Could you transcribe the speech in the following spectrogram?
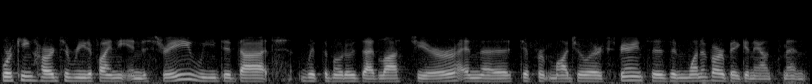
working hard to redefine the industry. We did that with the Moto Z last year and the different modular experiences. And one of our big announcements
